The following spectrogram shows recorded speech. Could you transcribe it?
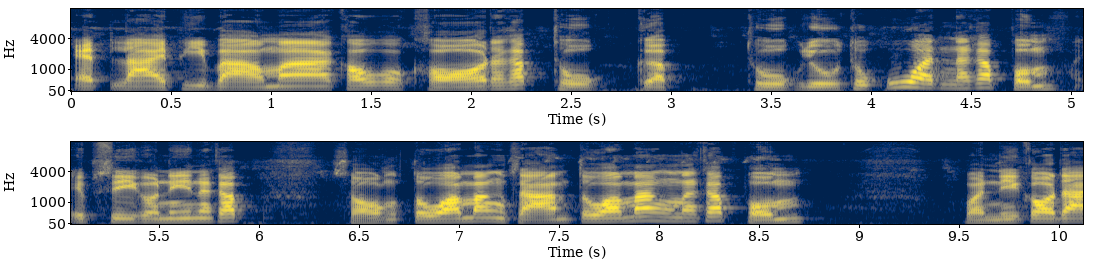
แอดไลน์พี่บ่าวมาเขาก็ขอนะครับถูกเกือบถูกอยู่ทุกวดนะครับ ผม FC คนนี้นะครับสองตัวมั่งสามตัวมั่งนะครับ ผม วันนี้ก็ได้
